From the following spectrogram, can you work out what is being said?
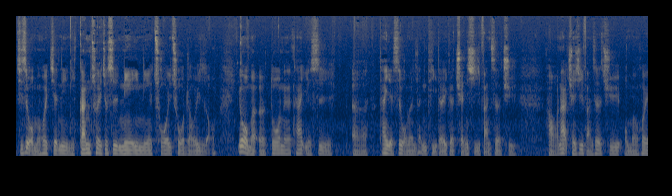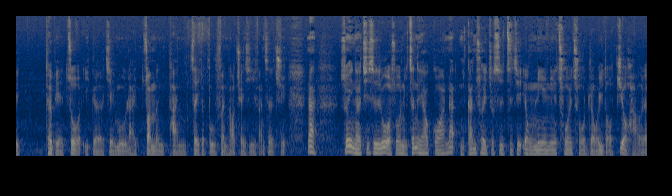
其实我们会建议你干脆就是捏一捏、搓一搓、揉一揉，因为我们耳朵呢，它也是呃，它也是我们人体的一个全息反射区。好，那全息反射区我们会特别做一个节目来专门谈这个部分哈，全息反射区。那所以呢，其实如果说你真的要刮，那你干脆就是直接用捏捏、搓一搓、揉一揉就好了，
